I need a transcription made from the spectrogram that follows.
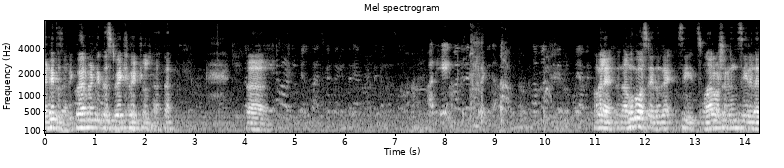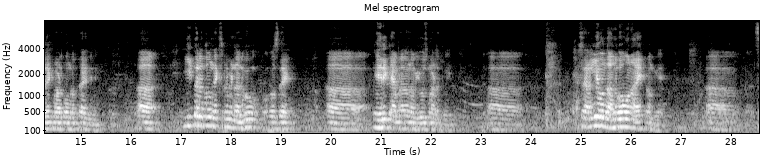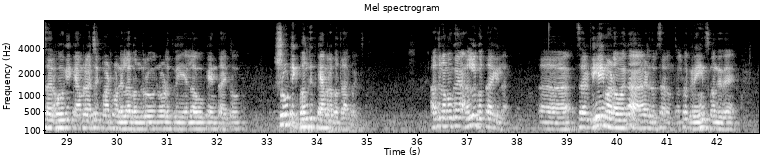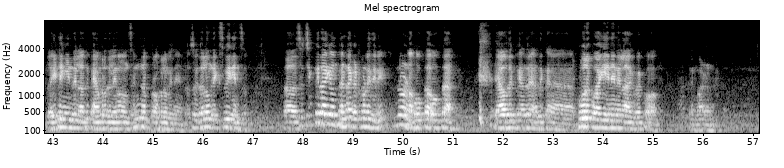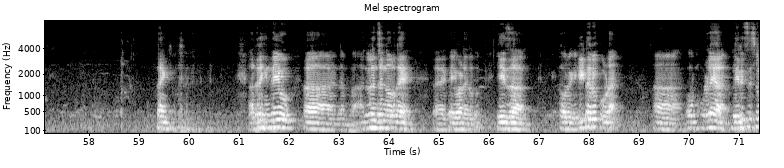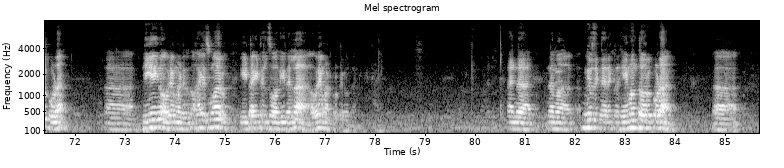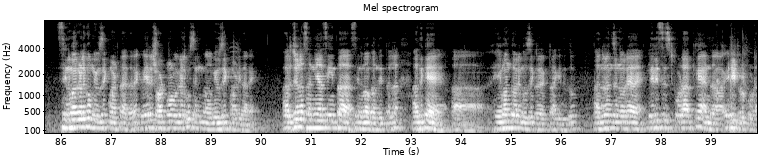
ಖಂಡಿತ ಸರ್ ರಿಕ್ವೈರ್ಮೆಂಟ್ ಇದ್ದಷ್ಟು ಬೇಕೇ ಬೇಕಲ್ಲ. ಆಮೇಲೆ ನಮಗೂ ಅಷ್ಟೇ ಅಂದ್ರೆ ಸಿ ಸುಮಾರು ವರ್ಷಗಳಿಂದ ಸೀರಿಯಲ್ ಡೈರೆಕ್ಟ್ ಮಾಡ್ಕೊಂಡು ಬರ್ತಾ ಇದ್ದೀನಿ. ಈ ತರದ್ದು ಒಂದು ಎಕ್ಸ್ಪೆರಿಮೆಂಟ್ ನನಗೂ ಹೊಸದೆ. ಏರಿ ಕ್ಯಾಮ್ರಾನ ನಾವು ಯೂಸ್ ಮಾಡಿದ್ವಿ. ಅಲ್ಲಿ ಒಂದು ಅನುಭವನೂ ಆಯ್ತು ನಮಗೆ. ಸರ್ ಹೋಗಿ ಕ್ಯಾಮ್ರಾ ಚೆಕ್ ಮಾಡ್ಕೊಂಡು ಎಲ್ಲ ಬಂದ್ರು, ನೋಡಿದ್ವಿ, ಎಲ್ಲ ಓಕೆ ಅಂತ ಆಯ್ತು. ಶೂಟಿಗೆ ಬಂದಿದ್ದ ಕ್ಯಾಮ್ರಾ ಬದಲಾಗೋಯ್ತು ಅದು ನಮಗೆ ಅಲ್ಲಿ ಗೊತ್ತಾಗಿಲ್ಲ. ಸರ್ ಡಿ ಐ ಮಾಡುವಾಗ ಹೇಳಿದ್ರು ಸರ್ ಒಂದು ಸ್ವಲ್ಪ ಗ್ರೈನ್ಸ್ ಬಂದಿದೆ. ಲೈಟಿಂಗ್ ಇಂದಿಲ್ಲ, ಅದು ಕ್ಯಾಮ್ರಾದಲ್ಲಿ ಏನೋ ಒಂದು ಸಣ್ಣ ಪ್ರಾಬ್ಲಮ್ ಇದೆ ಅಂತ. ಸೊ ಇದೆಲ್ಲ ಒಂದು ಎಕ್ಸ್ಪೀರಿಯನ್ಸ್ ಸೊ ಚಿಕ್ಕದಾಗಿ ಒಂದು ತಂಡ ಕಟ್ಕೊಂಡಿದೀವಿ. ನೋಡೋಣ, ಹೋಗ್ತಾ ಹೋಗ್ತಾ ಯಾವುದಕ್ಕೆ ಅಂದ್ರೆ ಅದಕ್ಕೆ ಪೂರಕವಾಗಿ ಏನೇನೆಲ್ಲ ಆಗ್ಬೇಕು ಮಾಡೋಣ. ಥ್ಯಾಂಕ್ ಯು ಅದರ ಹಿಂದೆಯೂ ನಮ್ಮ ಅನುರಂಜನ್ ಅವ್ರದೇ ಕೈವಾಡ ಇರೋದು. ಈಸ್ ಅವರು ಎಡಿಟರು ಕೂಡ ಒಳ್ಳೆಯ ಲಿರಿಸಿಸ್ಟು ಕೂಡ ಡಿ ಐನು ಅವರೇ ಮಾಡಿರೋದು. ಹಾಗೆ ಸುಮಾರು ಈ ಟೈಟಲ್ಸ್ ಅದು ಇದೆಲ್ಲ ಅವರೇ ಮಾಡಿಕೊಟ್ಟಿರೋದು. ಅಂಡ್ ನಮ್ಮ ಮ್ಯೂಸಿಕ್ ಡೈರೆಕ್ಟರ್ ಹೇಮಂತ್ ಅವರು ಕೂಡ ಸಿನಿಮಾಗಳಿಗೂ ಮ್ಯೂಸಿಕ್ ಮಾಡ್ತಾ ಇದ್ದಾರೆ. ಬೇರೆ ಶಾರ್ಟ್ ಮೂವಿಗಳಿಗೂ ಸಿನಿಮಾ ಮ್ಯೂಸಿಕ್ ಮಾಡಿದ್ದಾರೆ. ಅರ್ಜುನ ಸನ್ಯಾಸಿ ಅಂತ ಸಿನಿಮಾ ಬಂದಿತ್ತಲ್ಲ, ಅದಕ್ಕೆ ಹೇಮಂತ್ ಅವರೇ ಮ್ಯೂಸಿಕ್ ಡೈರೆಕ್ಟರ್ ಆಗಿದ್ದು, ಅನುರಂಜನ್ ಅವರೇ ಲಿರಿಸಿಸ್ಟ್ ಕೂಡ, ಅದಕ್ಕೆ ಅಂಡ್ ಎಡಿಟರ್ ಕೂಡ.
